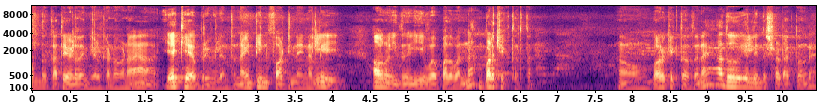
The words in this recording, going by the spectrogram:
ಒಂದು ಕತೆ ಹೇಳ್ದಂಗೆ ಹೇಳ್ಕೊಂಡು ಹೋಗೋಣ. ಎ ಕೆ ಅಬ್ರಿವಿಲ್ ಅಂತ ನೈನ್ಟೀನ್ ಫಾರ್ಟಿ ನೈನಲ್ಲಿ ಅವನು ಇದು ಈ ಪದವನ್ನು ಬಳಕೆಗೆ ತರ್ತಾನೆ. ಬಳಕೆಗೆ ತರ್ತಾನೆ. ಅದು ಎಲ್ಲಿಂದ ಸ್ಟಾರ್ಟ್ ಆಗ್ತು ಅಂದರೆ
